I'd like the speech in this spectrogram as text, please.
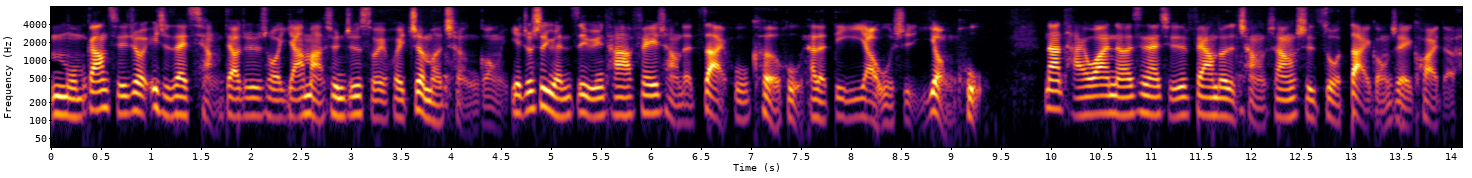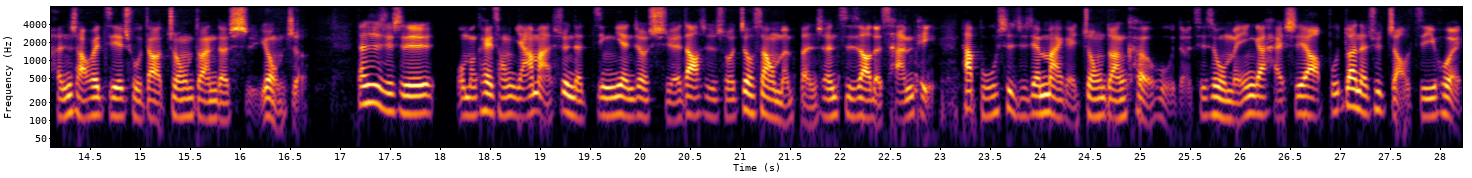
嗯，我们刚刚其实就一直在强调，就是说亚马逊之所以会这么成功，也就是源自于它非常的在乎客户，它的第一要务是用户。那台湾呢，现在其实非常多的厂商是做代工这一块的，很少会接触到终端的使用者。但是其实。我们可以从亚马逊的经验就学到，是说，就算我们本身制造的产品，它不是直接卖给终端客户的，其实我们应该还是要不断的去找机会，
